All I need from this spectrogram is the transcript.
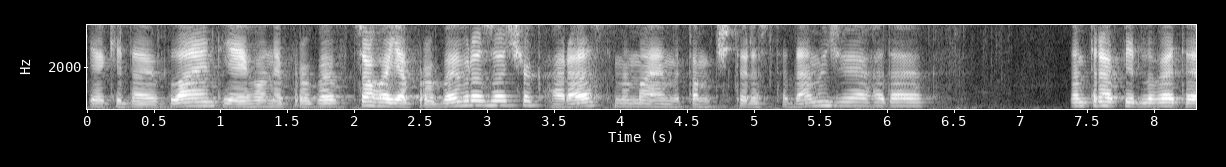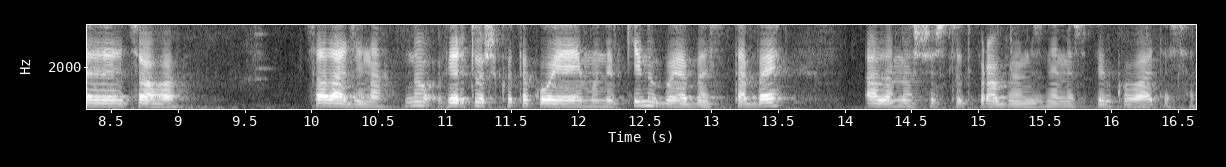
Я кидаю блайнд, я його не пробив. Цього я пробив разочок, гаразд. Ми маємо там 400 демеджу, я гадаю. Нам треба підловити цього. Саладіна. Ну, віртушку таку я йому не вкину, бо я без стаби. Але ми щось тут пробуємо з ними спілкуватися.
